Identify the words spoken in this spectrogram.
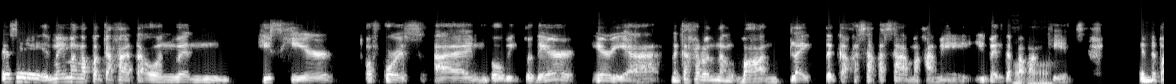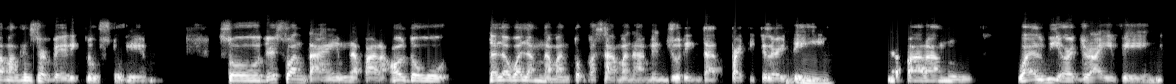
Kasi may mga pagkakataon when he's here, of course, I'm going to their area, nagkakaroon ng bond, like nagkakasakasama kami, even the Oo. pamangkins. And the pamangkins are very close to him. So there's one time na parang, although dalawa lang naman tong kasama namin during that particular day, Mm. na parang while we are driving,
